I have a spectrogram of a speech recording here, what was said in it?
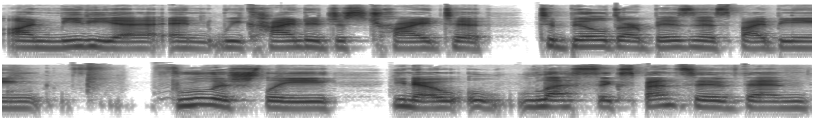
on media, and we kind of just tried to to build our business by being foolishly, you know, less expensive than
